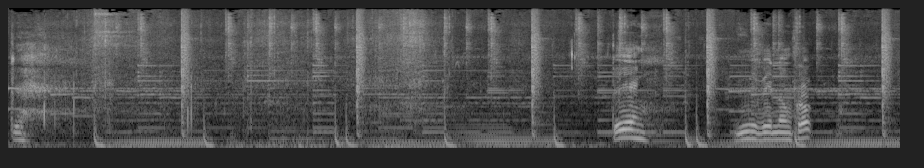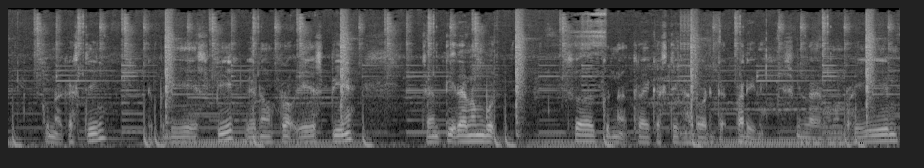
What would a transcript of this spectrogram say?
Okay, geng. Ini Venom Frog. Aku nak casting daripada ASP, Venom Frog ASP eh. Cantik dan lembut. So aku nak try casting haruan dekat parit ni. Bismillahirrahmanirrahim.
